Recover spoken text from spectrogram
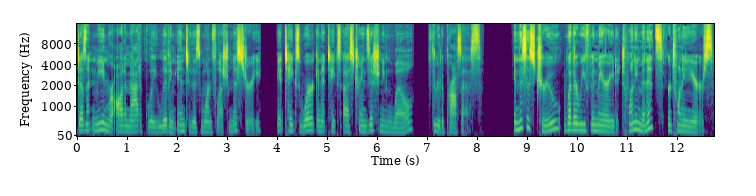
doesn't mean we're automatically living into this one flesh mystery. It takes work and it takes us transitioning well through the process. And this is true whether we've been married 20 minutes or 20 years.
